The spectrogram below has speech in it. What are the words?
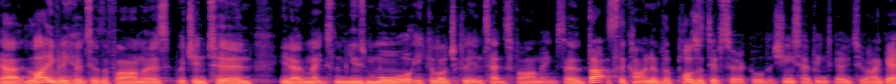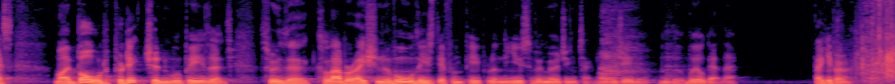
uh, livelihoods of the farmers, which in turn, you know, makes them use more ecologically intense farming. So that's the kind of the positive circle that she's hoping to go to. And I guess my bold prediction will be that through the collaboration of all these different people and the use of emerging technology, that, that we'll get there. Thank you very much.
